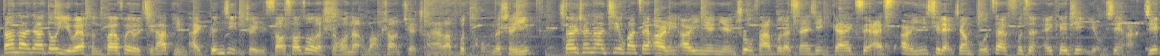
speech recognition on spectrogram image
当大家都以为很快会有其他品牌跟进这一骚操作的时候呢，网上却传来了不同的声音。消息称呢，计划在2021年年初发布的三星 Galaxy S21 系列将不再附赠 AKG 有线耳机。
